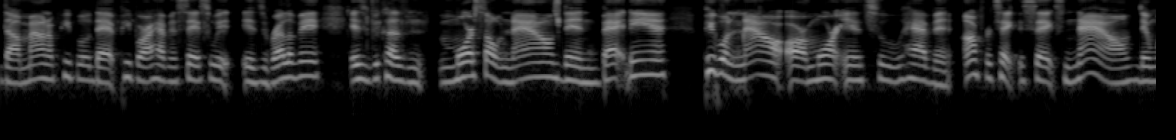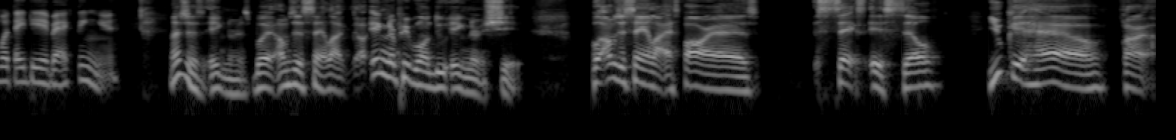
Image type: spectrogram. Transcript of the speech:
the amount of people that people are having sex with is relevant is because more so now than back then, people now are more into having unprotected sex now than what they did back then. That's just ignorance. But I'm just saying, like, uh, ignorant people gonna do ignorant shit. But I'm just saying, like, as far as sex itself, you could have all right.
